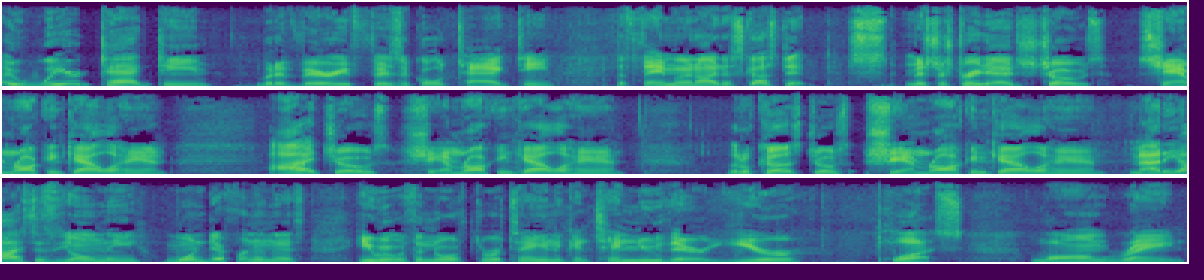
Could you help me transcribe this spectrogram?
A weird tag team, but a very physical tag team. The family and I discussed it. Mr. Straight Edge chose Shamrock and Callahan. I chose Shamrock and Callihan. Little Cuz chose Shamrock and Callihan. Matty Ice is the only one different in this. He went with the North to retain and continue their year plus long reign.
